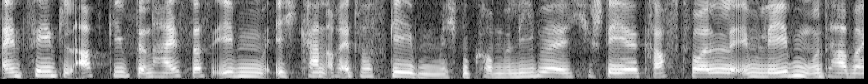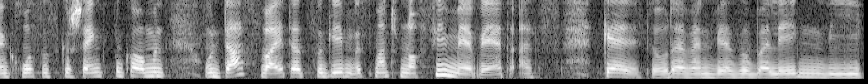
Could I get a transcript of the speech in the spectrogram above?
ein Zehntel abgibt, dann heißt das eben, ich kann auch etwas geben. Ich bekomme Liebe, ich stehe kraftvoll im Leben und habe ein großes Geschenk bekommen. Und das weiterzugeben, ist manchmal noch viel mehr wert als Geld. Oder wenn wir so überlegen, wie,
